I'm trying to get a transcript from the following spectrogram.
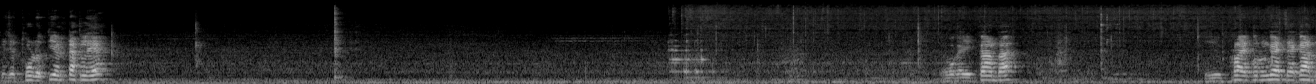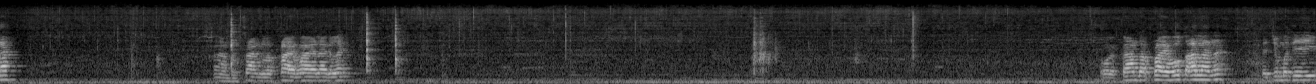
त्याच्यात थोडं तेल टाकलंय. बघा एक कांदा. हे फ्राय करून घ्यायचा आहे कांदा. कांदा चांगला फ्राय व्हायला लागलाय. होय कांदा फ्राय होत आला ना त्याच्यामध्ये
